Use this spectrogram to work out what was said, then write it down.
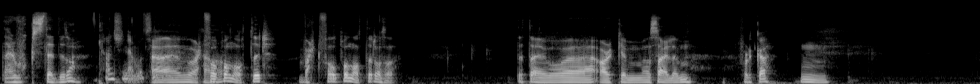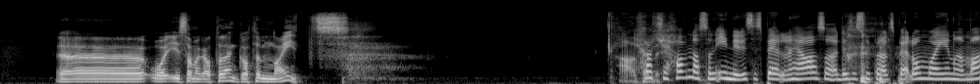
Det er Rocksteady, da. Kanskje ned mot Ja. I hvert fall på en åtter. I hvert fall på en åtter, altså. Dette er jo eh, Arkham Asylum-folka. Eh, og i samme gate, Gotham Nights. Jeg har ikke havna sånn inn i disse spillene her, altså. Disse superheltspillene, må jeg innrømme.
